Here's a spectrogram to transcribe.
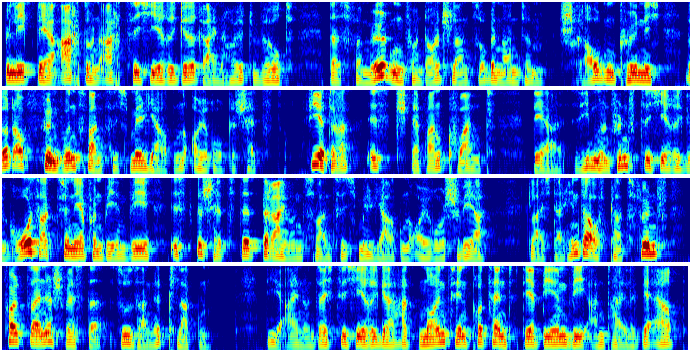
belegt der 88-jährige Reinhold Wirth. Das Vermögen von Deutschlands sogenanntem Schraubenkönig wird auf 25 Milliarden Euro geschätzt. Vierter ist Stefan Quandt. Der 57-jährige Großaktionär von BMW ist geschätzte 23 Milliarden Euro schwer. Gleich dahinter auf Platz 5 folgt seine Schwester Susanne Klatten. Die 61-jährige hat 19 Prozent der BMW-Anteile geerbt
